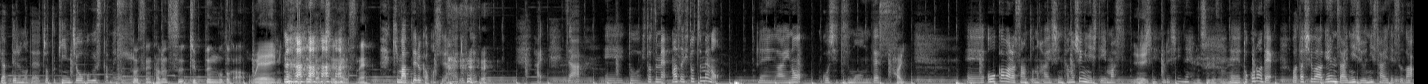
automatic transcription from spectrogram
やってるので、ちょっと緊張をほぐすためにそうですね、多分す10分後とか、ウェーイみたいになってるかもしれないですね。決まってるかもしれないですね。はい。じゃあ、えっ、と、一つ目。まず一つ目の恋愛のご質問です。はい。えー大河原さんとの配信楽しみにしています。嬉しい、嬉しいね。嬉しいですえーね。ところで、私は現在22歳ですが、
